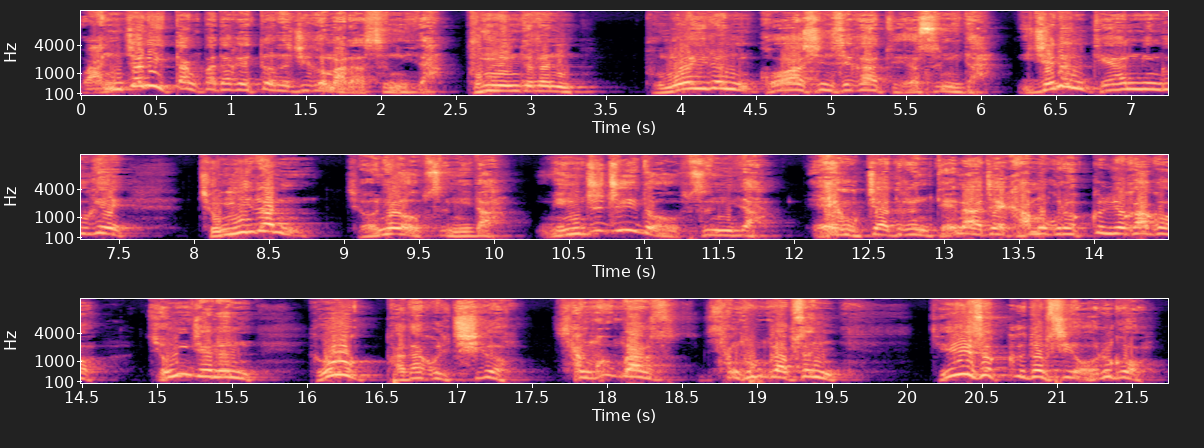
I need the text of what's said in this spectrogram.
완전히 땅바닥에 떨어지고 말았습니다. 국민들은 부모 잃은 고아신세가 되었습니다. 이제는 대한민국에 정의란 전혀 없습니다. 민주주의도 없습니다. 애국자들은 대낮에 감옥으로 끌려가고 경제는 더욱 바닥을 치고 상품값, 상품값은 계속 끝없이 오르고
